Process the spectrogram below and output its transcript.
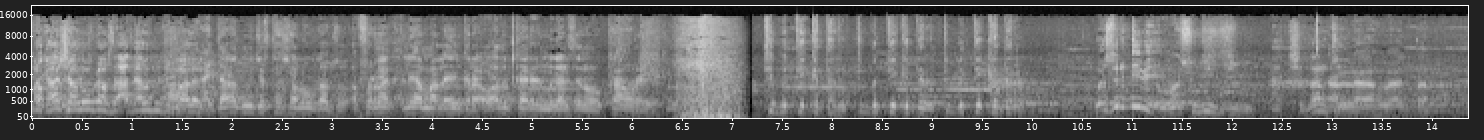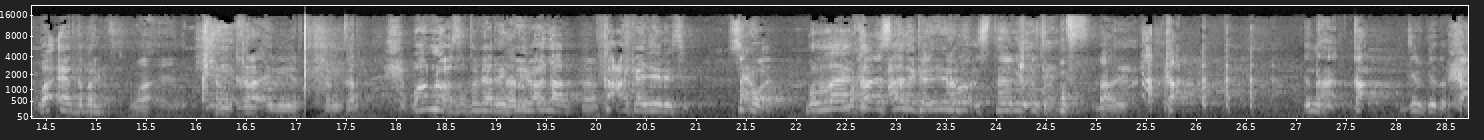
ما كانش ألقوا قابسة عدالة مجفالة آه، عدالة مجرتة ألقوا قابسة أفرناك عليها ما لا ينكر. أو أذب كارير مقالسين أو كاوري تبتي كدر تبتي كدر تبتي كدر وأسود ديبي وأسود ديبي آه. شدنتي الله أكبر. وائد برك. وائد شنقر اقير شنقر. وانو حصلت بها الريكي وعلى آه. قاعة كيريس سحوان والله قاعة كيريس أنا إستاغي انت بوف ظهري قاع إنها قاع دير كده. قاع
